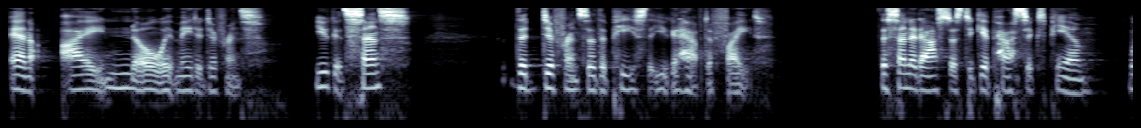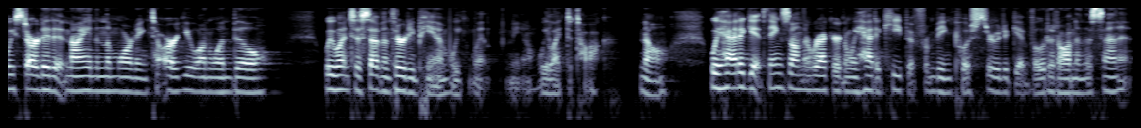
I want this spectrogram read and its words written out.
And I know it made a difference. You could sense the difference of the peace that you could have to fight. The Senate asked us to get past 6 p.m. We started at 9 in the morning to argue on one bill. We went to 7:30 p.m. We went, you know, we like to talk. No. We had to get things on the record and we had to keep it from being pushed through to get voted on in the Senate.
